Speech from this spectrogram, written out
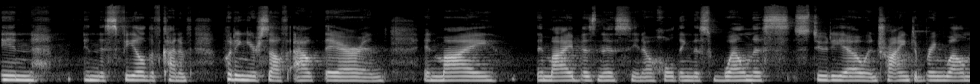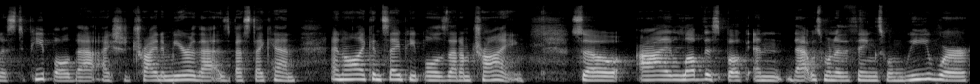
in in this field of kind of putting yourself out there and in my in my business, you know, holding this wellness studio and trying to bring wellness to people, that I should try to mirror that as best I can. And all I can say, people, is that I'm trying. So I love this book. And that was one of the things when we were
